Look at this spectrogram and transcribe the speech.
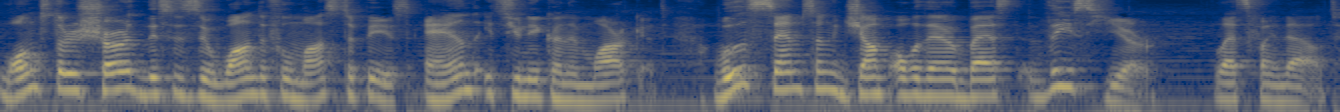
Long story short, this is a wonderful masterpiece and it's unique on the market. Will Samsung jump over their best this year? Let's find out.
